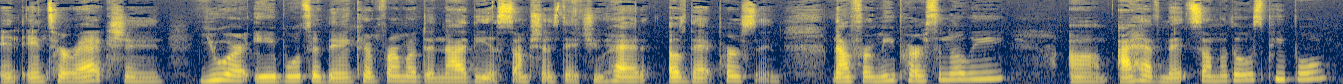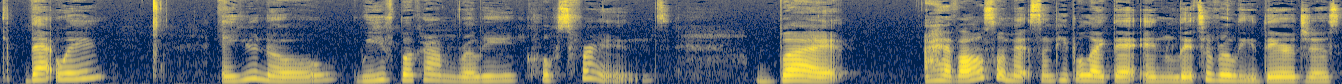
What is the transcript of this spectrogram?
an interaction, you are able to then confirm or deny the assumptions that you had of that person. Now, for me personally, um, I have met some of those people that way. And you know, we've become really close friends. But I have also met some people like that, and literally they're just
